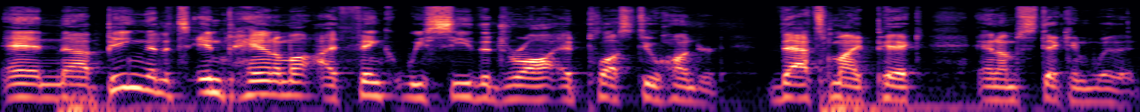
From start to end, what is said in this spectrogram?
and uh, being that it's in Panama, I think we see the draw at plus 200. That's my pick, and I'm sticking with it.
